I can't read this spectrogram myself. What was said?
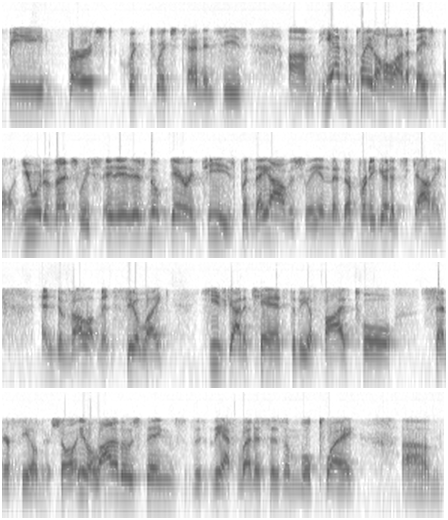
speed, burst, quick twitch tendencies, um, he hasn't played a whole lot of baseball. You would eventually. It, it, there's no guarantees, but they obviously and they're pretty good at scouting and development. Feel like he's got a chance to be a five-tool center fielder. So you know a lot of those things, the, the athleticism will play um,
